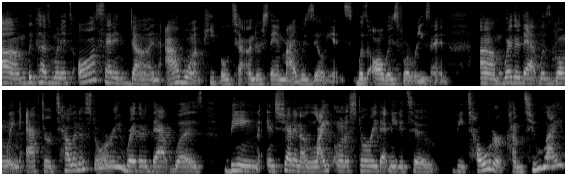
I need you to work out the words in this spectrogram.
Um, because when it's all said and done, I want people to understand my resilience was always for a reason. Um, whether that was going after telling a story, whether that was being and shedding a light on a story that needed to be told or come to life,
